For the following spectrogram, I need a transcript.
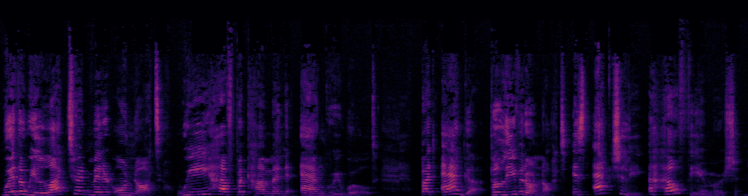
Whether we like to admit it or not, we have become an angry world. But anger, believe it or not, is actually a healthy emotion.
